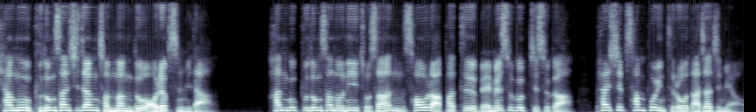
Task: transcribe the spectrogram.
향후 부동산 시장 전망도 어렵습니다. 한국부동산원이 조사한 서울 아파트 매매 수급 지수가 83포인트로 낮아지며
